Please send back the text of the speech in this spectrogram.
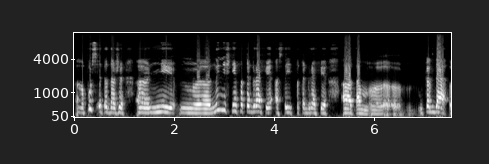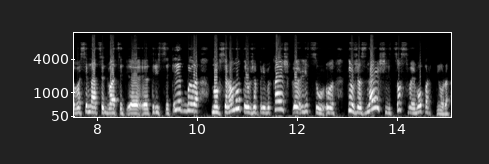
а, пусть это даже а, не нынешняя фотография, а стоит фотография а, там, а, когда 18, 20, 30 лет было, но все равно ты уже привыкаешь к лицу, э, ты уже знаешь лицо своего партнера.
